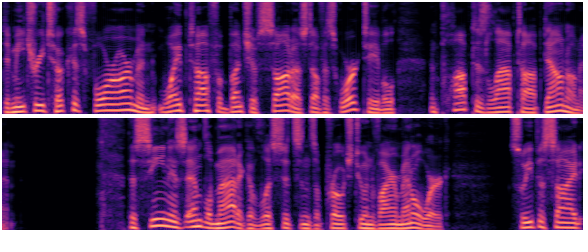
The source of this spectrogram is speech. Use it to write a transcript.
Dimitri took his forearm and wiped off a bunch of sawdust off his work table and plopped his laptop down on it. The scene is emblematic of Lisitsyn's approach to environmental work sweep aside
